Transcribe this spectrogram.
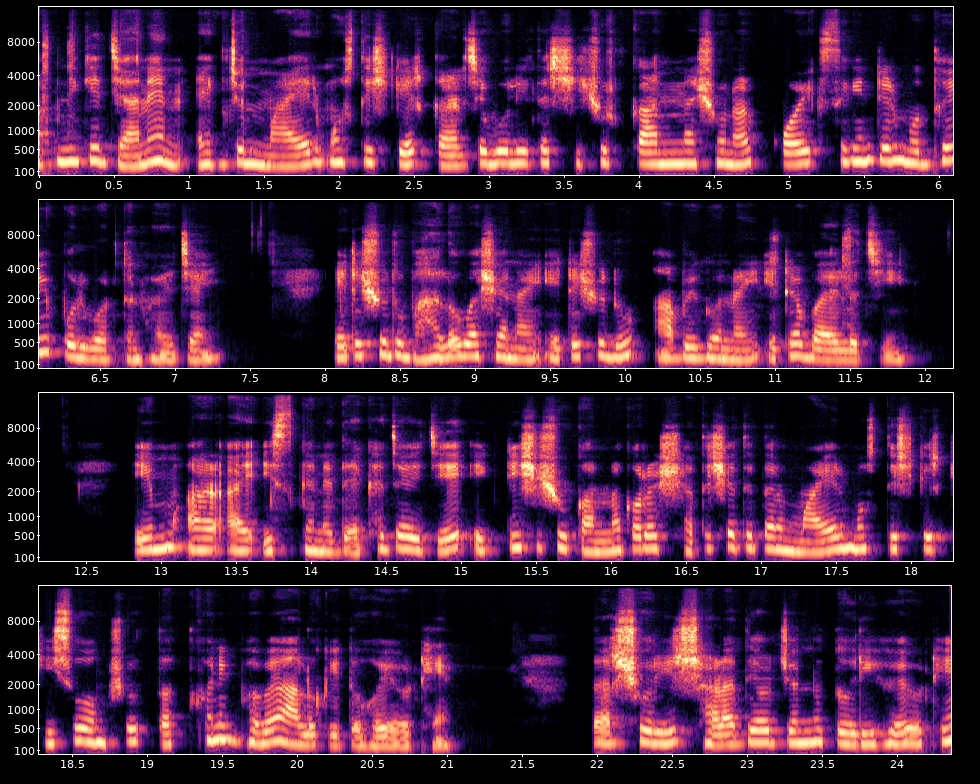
আপনি কি জানেন একজন মায়ের মস্তিষ্কের কার্যাবলী তার শিশুর কান্না শোনার কয়েক সেকেন্ডের মধ্যেই পরিবর্তন হয়ে যায়? এটা শুধু ভালোবাসা নয়, এটা শুধু আবেগও নয়, এটা বায়োলজি এমআরআই স্ক্যানে দেখা যায় যে একটি শিশু কান্না করার সাথে সাথে তার মায়ের মস্তিষ্কের কিছু অংশ তাৎক্ষণিকভাবে আলোকিত হয়ে ওঠে। তার শরীর সাড়া দেওয়ার জন্য তৈরি হয়ে ওঠে,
